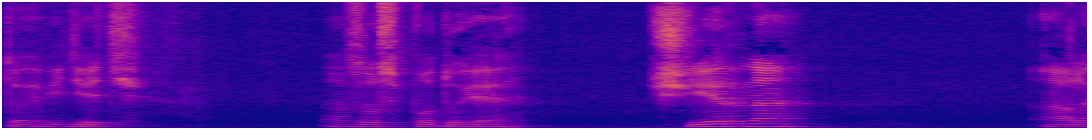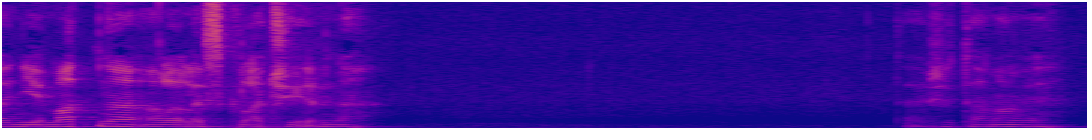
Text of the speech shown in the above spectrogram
to je vidieť. A zo spodu je čierna, ale nie matná, ale leskla čierna. Takže tam máme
